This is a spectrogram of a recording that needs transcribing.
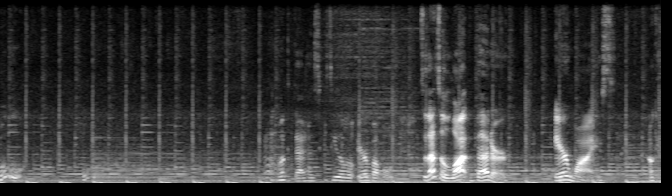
Ooh. Mm, look at that. Has you can see the little air bubbles. So that's a lot better, air wise. Okay.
